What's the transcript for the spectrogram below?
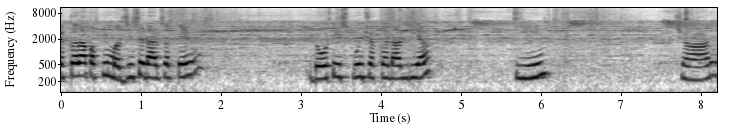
शक्कर आप अपनी मर्ज़ी से डाल सकते हैं। दो टीस्पून शक्कर डाल दिया। तीन, चार,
